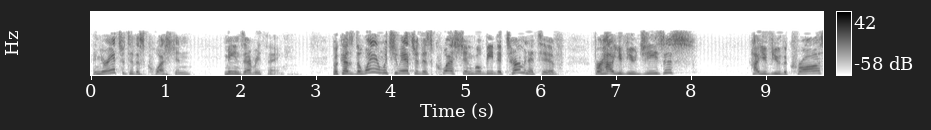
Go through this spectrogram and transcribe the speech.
And your answer to this question means everything. Because the way in which you answer this question will be determinative for how you view Jesus, how you view the cross,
